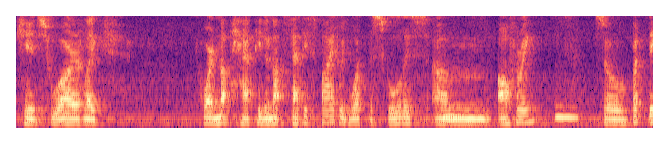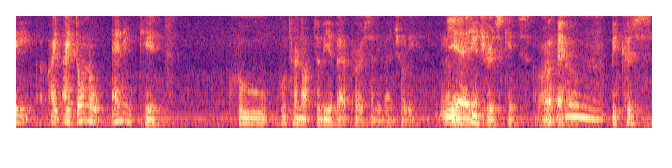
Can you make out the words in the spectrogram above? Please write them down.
kids who are like who are not happy they're not satisfied with what the school is um, offering mm, so but they I, I don't know any kids who who turn up to be a bad person eventually I mean, Yeah, yeah. teachers kids all right Okay. so, mm, because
